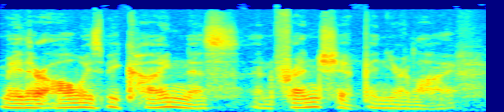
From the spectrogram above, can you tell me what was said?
May there always be kindness and friendship in your life.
